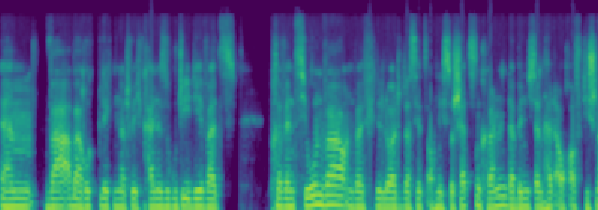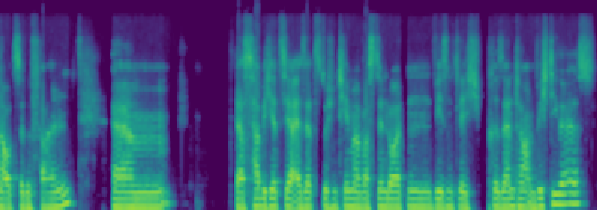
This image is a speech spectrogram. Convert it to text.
Ähm, war aber rückblickend natürlich keine so gute Idee, weil es Prävention war und weil viele Leute das jetzt auch nicht so schätzen können. Da bin ich dann halt auch auf die Schnauze gefallen. Ähm, das habe ich jetzt ja ersetzt durch ein Thema, was den Leuten wesentlich präsenter und wichtiger ist.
